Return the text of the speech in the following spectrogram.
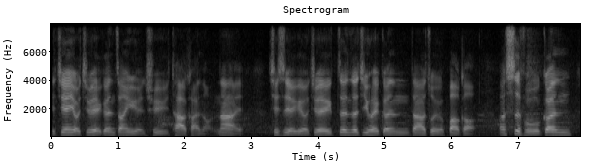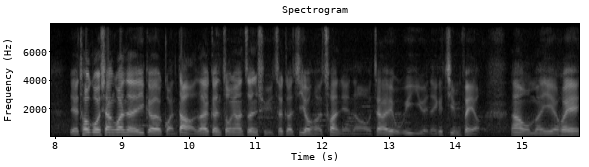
今天有机会跟张议员去踏勘哦，那其实也有机会趁这机会跟大家做一个报告。那市府跟也透过相关的一个管道，在跟中央争取这个基隆河串联哦，加于五亿元的一个经费哦。那我们也会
